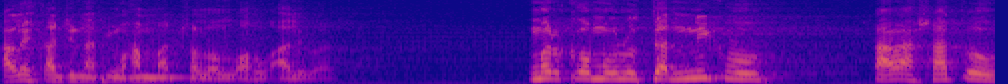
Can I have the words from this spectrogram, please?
kalih Kanjeng Nabi Muhammad sallallahu alaihi wasallam. Mergo niku salah satu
